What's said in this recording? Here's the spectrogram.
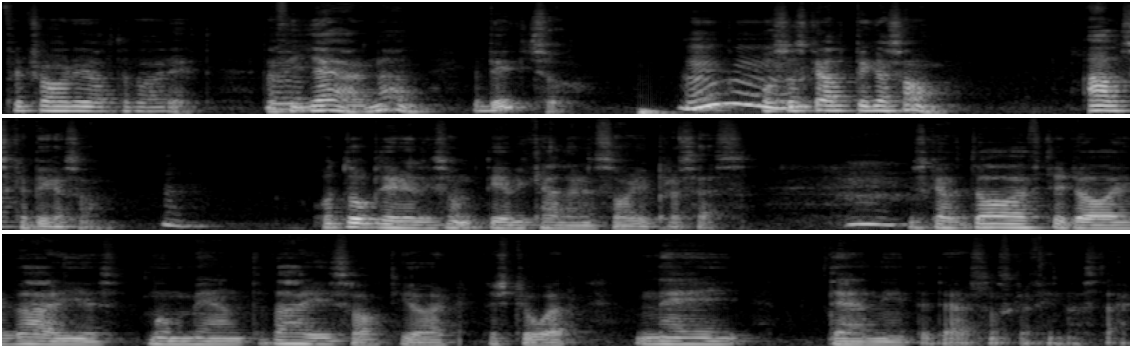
För så har det ju alltid varit. Därför hjärnan är byggd så. Och så ska allt byggas om. Allt ska byggas om. Och då blir det liksom det vi kallar en sorgeprocess. Du ska dag efter dag i varje moment, varje sak du gör förstå att nej, den är inte där som ska finnas där.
